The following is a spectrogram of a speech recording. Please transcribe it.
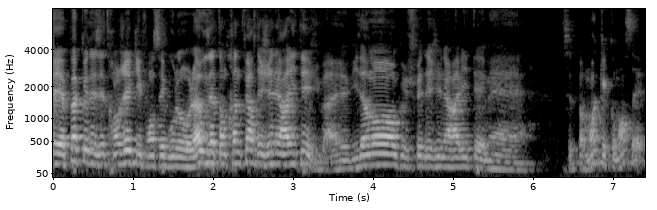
il n'y a pas que des étrangers qui font ces boulots. Là, vous êtes en train de faire des généralités. Je dis, bah, évidemment que je fais des généralités, mais c'est pas moi qui ai commencé.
